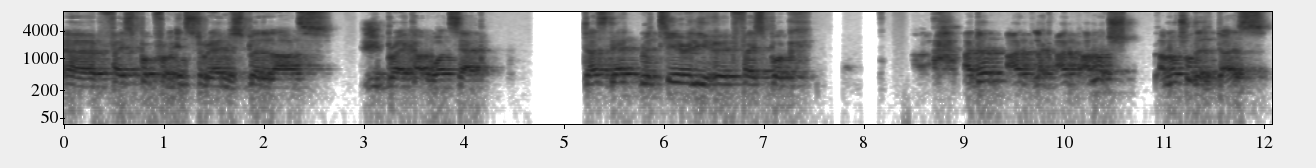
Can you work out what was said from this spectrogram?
uh, Facebook from Instagram, you split it out, you break out WhatsApp. Does that materially hurt Facebook? I don't. I like. I, am not. I'm not sure that it does.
